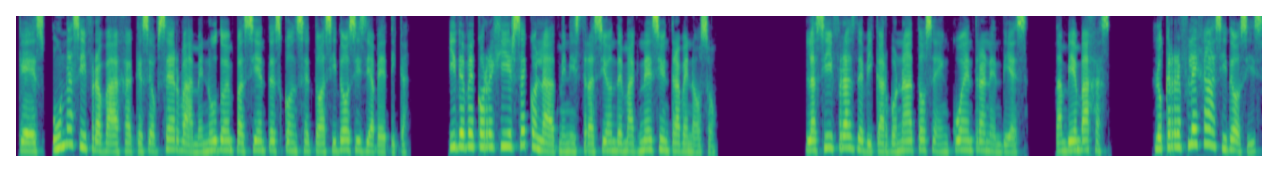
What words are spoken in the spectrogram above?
que es una cifra baja que se observa a menudo en pacientes con cetoacidosis diabética, y debe corregirse con la administración de magnesio intravenoso. Las cifras de bicarbonato se encuentran en 10, también bajas, lo que refleja acidosis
